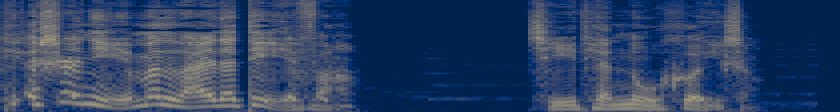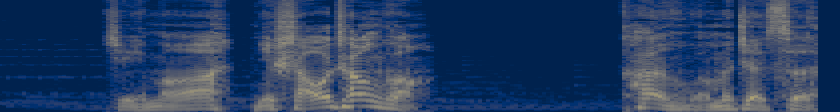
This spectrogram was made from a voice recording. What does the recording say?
也是你们来的地方。”齐天怒喝一声：“巨魔，你少猖狂！看我们这次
